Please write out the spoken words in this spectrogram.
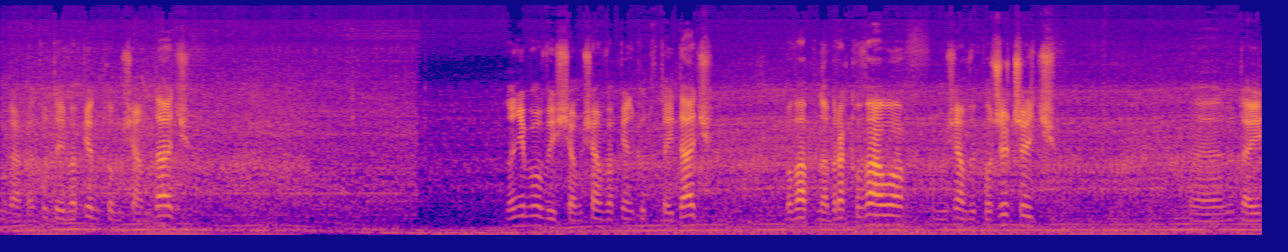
Dobra. Dobra, tutaj wapienko musiałem dać. No nie było wyjścia, musiałem wapienko tutaj dać, bo wapna brakowało, musiałem wypożyczyć. E, tutaj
